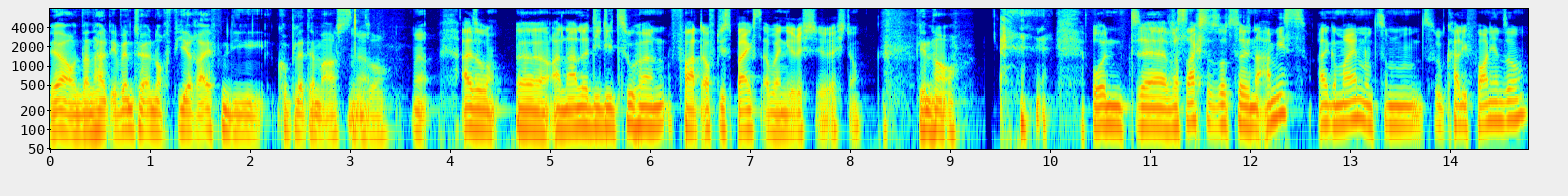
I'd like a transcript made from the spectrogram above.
Ja, und dann halt eventuell noch vier Reifen, die komplett im Arsch sind. Ja. So. Ja. Also äh, an alle, die die zuhören, fahrt auf die Spikes, aber in die richtige Richtung. Genau. und äh, was sagst du so zu den Amis allgemein und zum, zu Kalifornien so?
